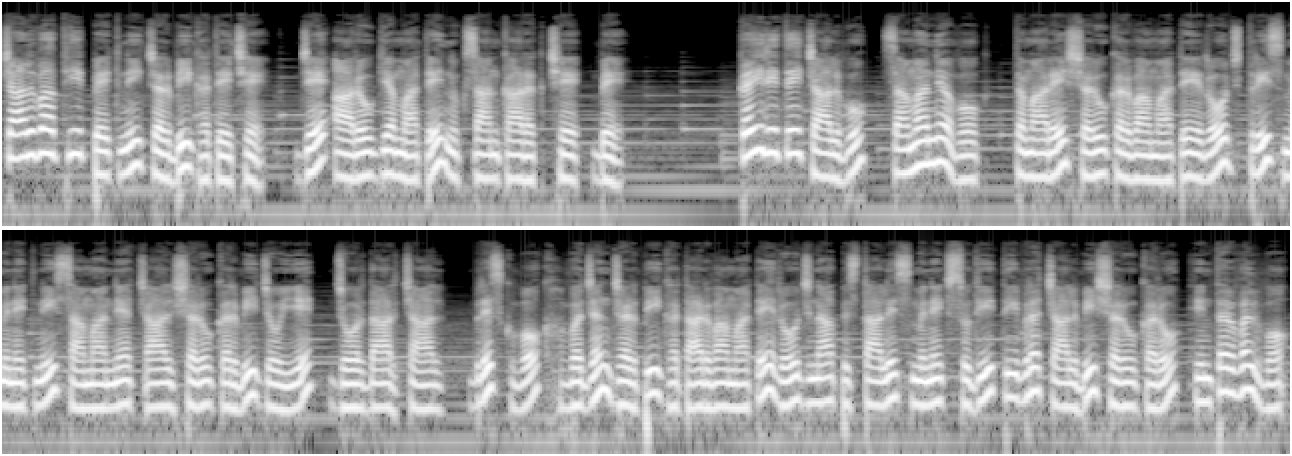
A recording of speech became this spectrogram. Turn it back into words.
ચાલવાથી પેટની ચરબી ઘટે છે, જે આરોગ્ય માટે નુકસાનકારક છે. બે. કઈ રીતે ચાલવું? સામાન્ય વોક તમારે શરૂ કરવા માટે રોજ ત્રીસ મિનિટની સામાન્ય ચાલ શરૂ કરવી જોઈએ. જોરદાર ચાલ, બ્રિસ્ક વોક, વજન ઝડપી ઘટાડવા માટે રોજના પિસ્તાલીસ મિનિટ સુધી તીવ્ર ચાલવી શરૂ કરો. ઇન્ટરવલ વોક,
